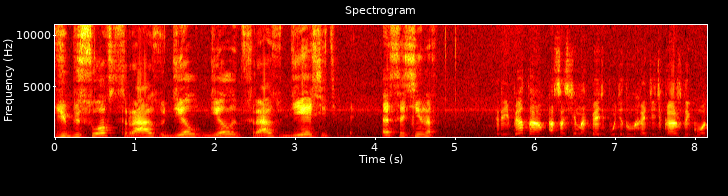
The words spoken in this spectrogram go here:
Ubisoft сразу дел, делает сразу 10 ассасинов. Ребята, Ассасин опять будет выходить каждый год.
